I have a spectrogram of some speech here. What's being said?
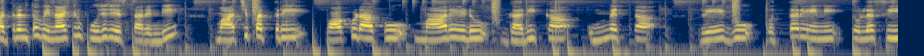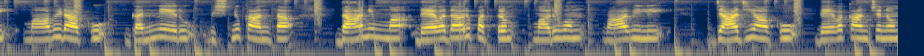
పత్రలతో వినాయకుని పూజ చేస్తారండి. మాచిపత్రి వాకుడాకు మారేడు గరిక ఉమ్మెత్త రేగు ఉత్తరేణి తులసి మావిడాకు గన్నేరు విష్ణుకాంత దానిమ్మ దేవదారు పత్రం మరువం వావిలి జాజి ఆకు దేవకాంచనం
